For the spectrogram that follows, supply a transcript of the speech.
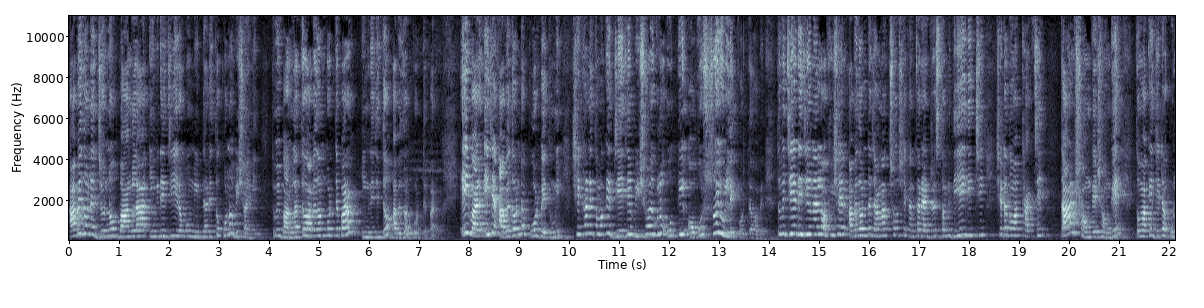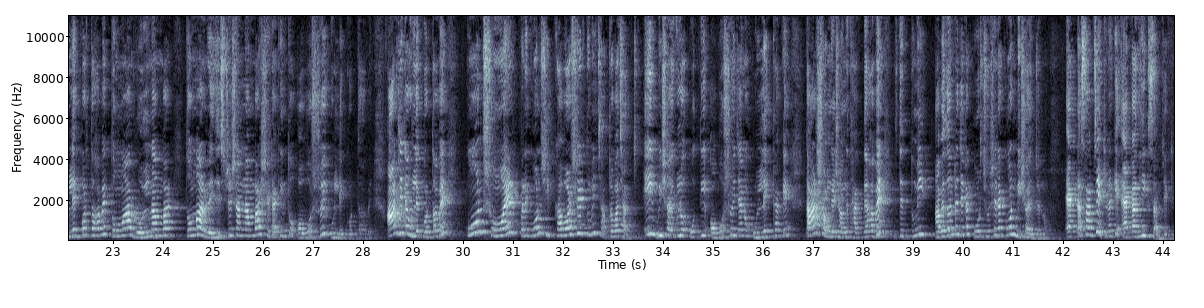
আবেদনের জন্য বাংলা, ইংরেজি এরকম নির্ধারিত কোনো বিষয় নেই। তুমি বাংলাতেও আবেদন করতে পারো, ইংরেজিতেও আবেদন করতে পারো। এইবার এই যে আবেদনটা করবে তুমি, সেখানে তোমাকে যে যে বিষয়গুলো অতি অবশ্যই উল্লেখ করতে হবে। তুমি যে রিজিওনাল অফিসের আবেদনটা জানাচ্ছ, সেখানকার অ্যাড্রেস তো আমি দিয়েই দিচ্ছি, সেটা তোমার থাকছে। তার সঙ্গে সঙ্গে তোমাকে যেটা উল্লেখ করতে হবে, তোমার রোল নাম্বার, তোমার রেজিস্ট্রেশন নাম্বার, সেটা কিন্তু অবশ্যই উল্লেখ করতে হবে। আর যেটা উল্লেখ করতে হবে কোন সময়ের মানে কোন শিক্ষাবর্ষের তুমি ছাত্র বা ছাত্রী? এই বিষয়গুলো অতি অবশ্যই যেন উল্লেখ থাকে। তার সঙ্গে সঙ্গে থাকতে হবে যে তুমি আবেদনটা যেটা করছ সেটা কোন বিষয়ের জন্য? একটা সাবজেক্ট নাকি একাধিক সাবজেক্ট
